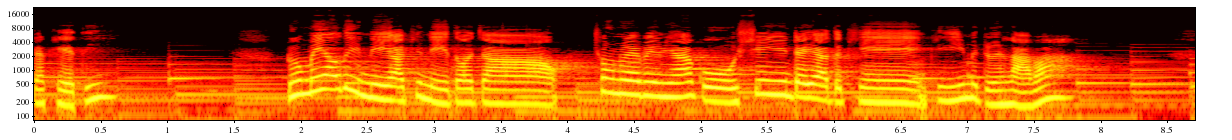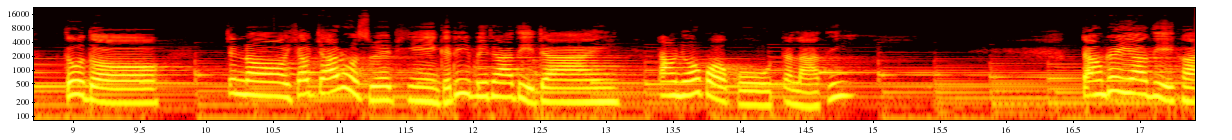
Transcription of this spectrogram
တက်ခဲ့သည် လူမရောက်သည့်နေရာဖြစ်နေသောကြောင့်ခြုံရွယ်ပင်များကို ရှင်းရင်တက်ရသဖြင့်ခရီးမတွင်လာပါသို့တော့ကျွန်တော်ယောက်ျားတို့ဆွဲဖြင့်ဂတိပေးထားသည့်အတိုင်းတောင်ကျောပေါ်ကိုတက်လာသည်တောင်ထက်ရောက်သည့်အခါ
